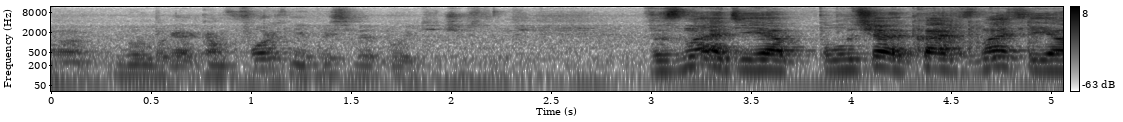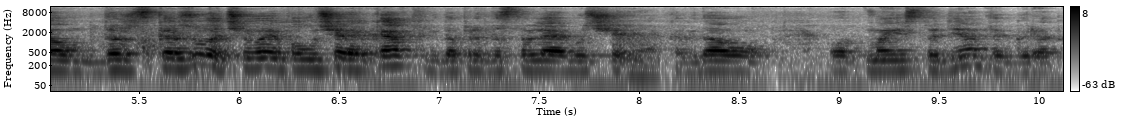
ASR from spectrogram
э, грубо говоря, комфортнее вы себя будете чувствовать. Вы знаете, я получаю кайф, знаете, я вам даже скажу, от чего я получаю кайф, когда предоставляю обучение. Когда вот мои студенты говорят,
